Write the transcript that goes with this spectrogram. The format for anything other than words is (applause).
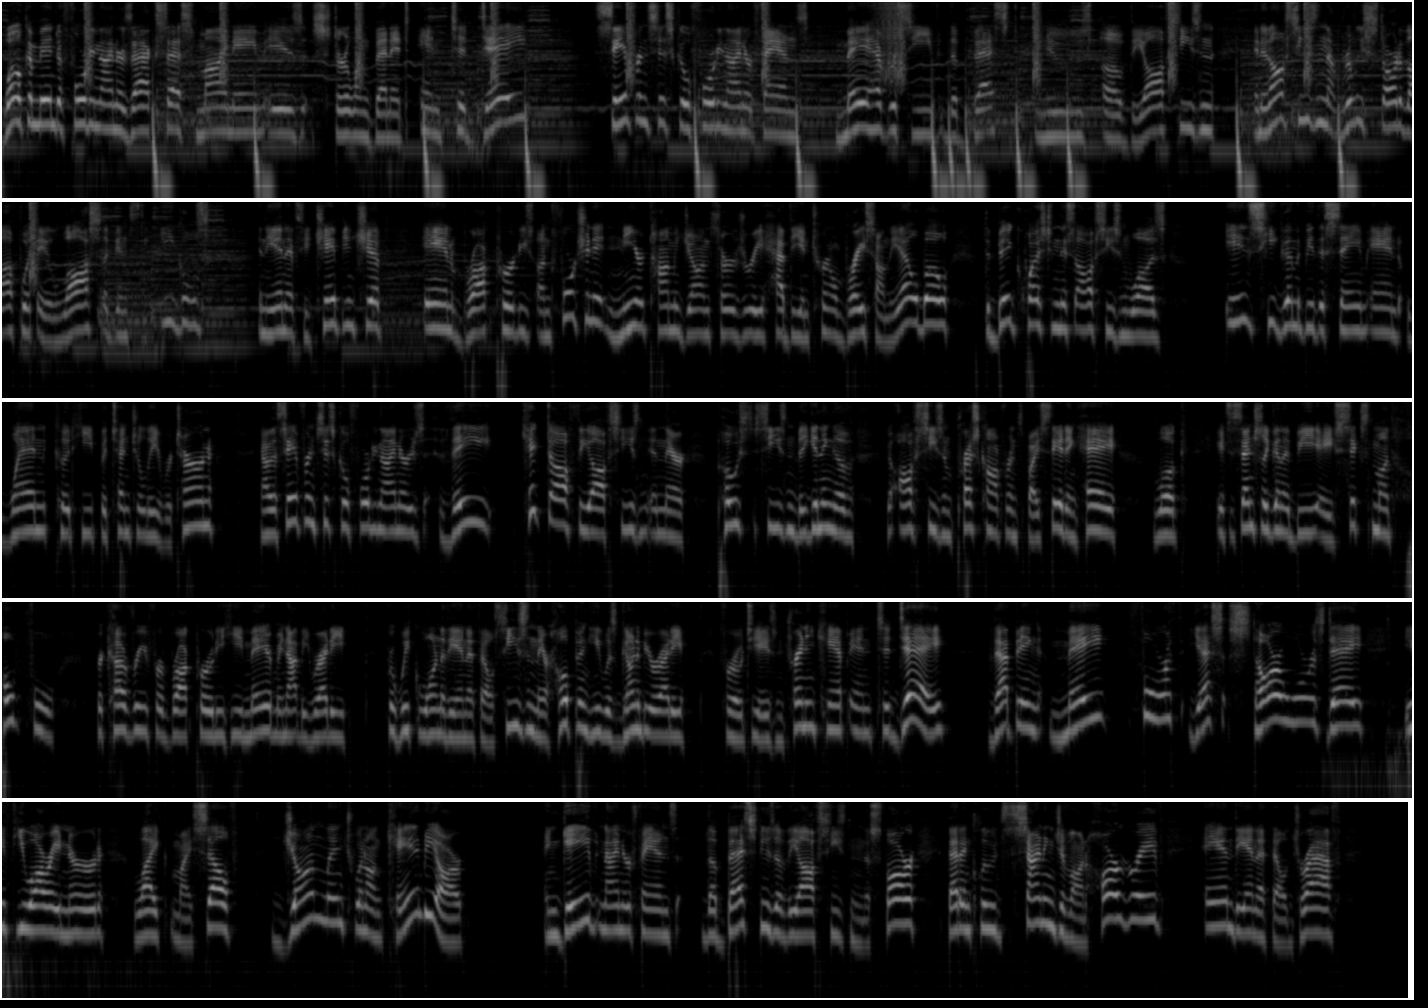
Welcome into 49ers Access. My name is Sterling Bennett, and today, San Francisco 49er fans may have received the best news of the offseason, in an offseason that really started off with a loss against the Eagles in the NFC Championship, and Brock Purdy's unfortunate near Tommy John surgery had the internal brace on the elbow. The big question this offseason was is he going to be the same and when could he potentially return? Now, the San Francisco 49ers, they kicked off the offseason in their postseason beginning of the offseason press conference by stating, hey, look, it's essentially going to be a six month hopeful recovery for Brock Purdy. He may or may not be ready for week one of the NFL season. They're hoping he was going to be ready for OTAs and training camp. And today, that being May 4th, yes, Star Wars Day, if you are a nerd like myself, John Lynch went on KNBR and gave Niner fans the best news of the offseason thus far. That includes signing Javon Hargrave and the NFL draft.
